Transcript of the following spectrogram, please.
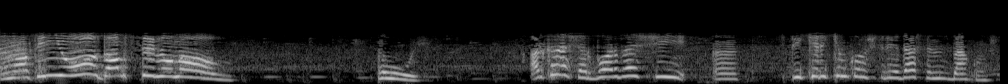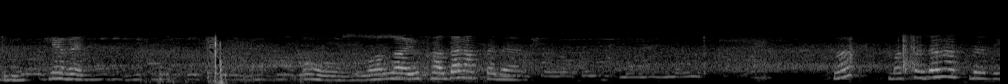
Ronaldinho, dumpster Ronald. Oy. Arkadaşlar bu arada şey e, spikeri kim konuşturuyor derseniz ben konuşturuyorum. Evet. Oo, vallahi yukarıdan atladı. Bak, masadan atladı.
